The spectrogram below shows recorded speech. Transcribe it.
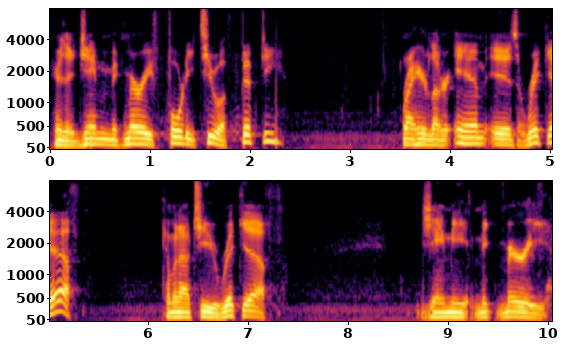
Here's a Jamie McMurray, 42 of 50. Right here, letter M is Rick F. Coming out to you, Rick F. Jamie McMurray.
